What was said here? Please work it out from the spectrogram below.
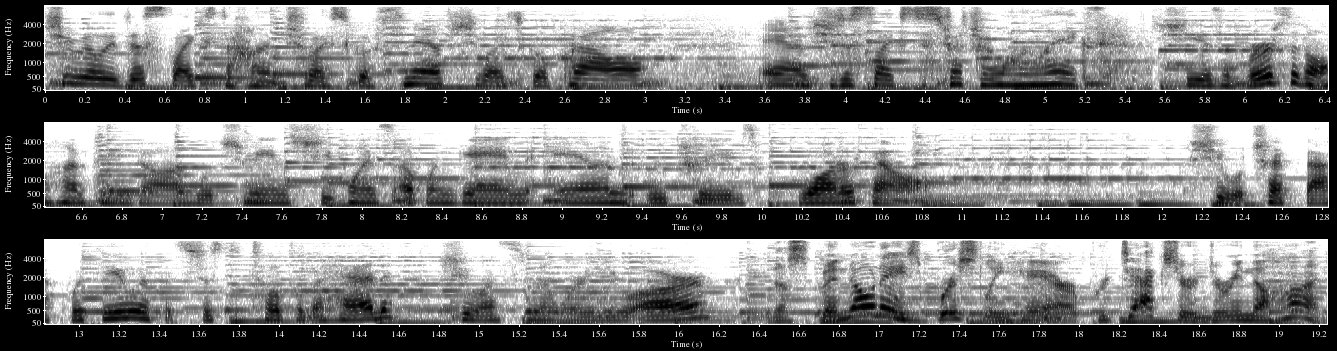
She really just likes to hunt. She likes to go sniff, she likes to go prowl, and she just likes to stretch her long legs. She is a versatile hunting dog, which means she points upland game and retrieves waterfowl. She will check back with you if it's just a tilt of the head. She wants to know where you are. The Spinone's bristly hair protects her during the hunt.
